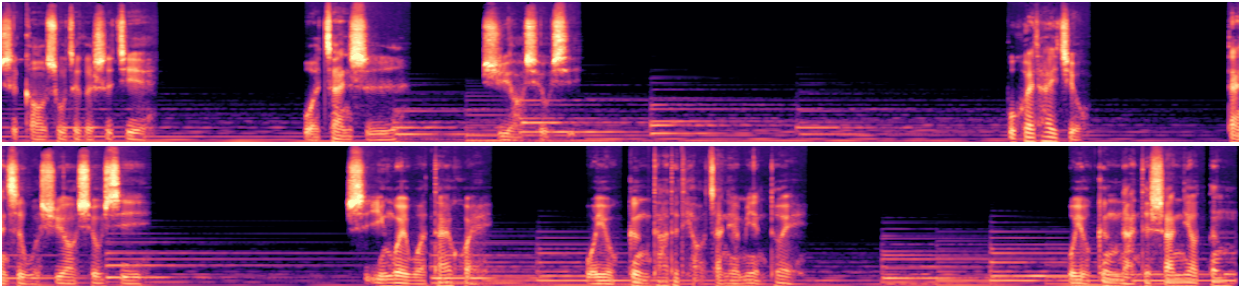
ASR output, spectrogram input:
是告诉这个世界，我暂时需要休息，不会太久，但是我需要休息。是因为我待会我有更大的挑战要面对，我有更难的山要登，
